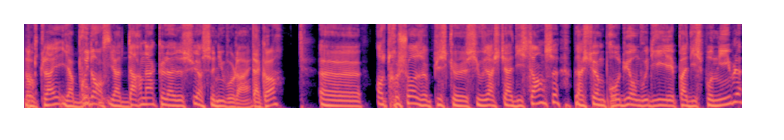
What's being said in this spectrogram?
Donc, Donc là, il y a prudence. il y a d'arnaque là-dessus à ce niveau-là. hein. d'accord Euh, autre chose, puisque si vous achetez à distance, vous achetez un produit, on vous dit il n'est pas disponible.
